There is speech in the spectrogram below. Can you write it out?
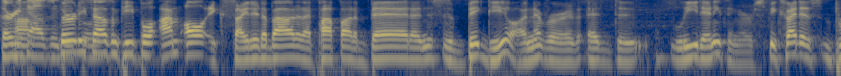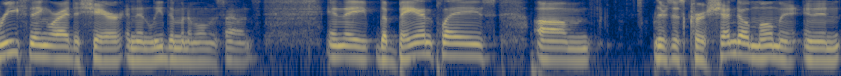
30,000 Uh, 30,000 people. I'm all excited about it. I pop out of bed, and this is a big deal. I never had- had to lead anything or speak. So I had this brief thing where I had to share and then lead them in a moment of silence. And they, the band plays. Um, there's this crescendo moment, and then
